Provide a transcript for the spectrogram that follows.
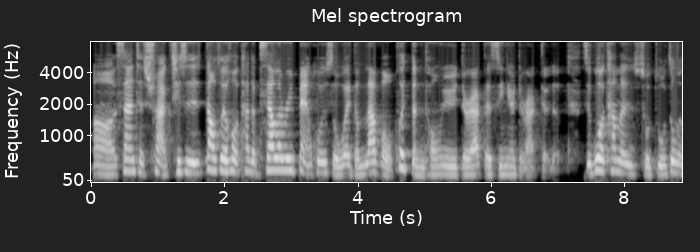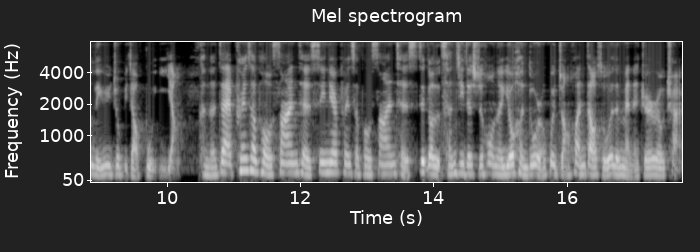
呃、scientist track 其实到最后，它的 salary band 或者所谓的 level 会等同于 director、senior director 的，只不过他们所着重的领域就比较不一样。可能在 principal scientist、senior principal scientist 这个层级的时候呢，有很多人会转换到所谓的 managerial track。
